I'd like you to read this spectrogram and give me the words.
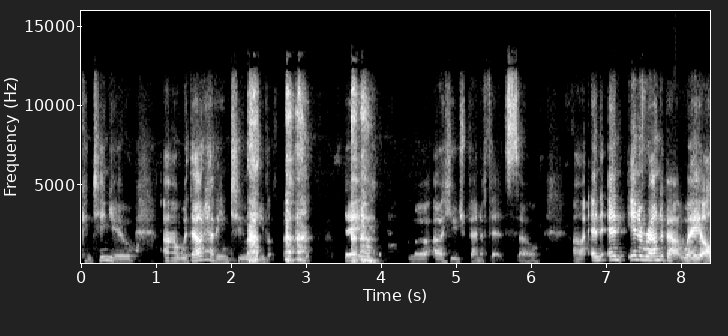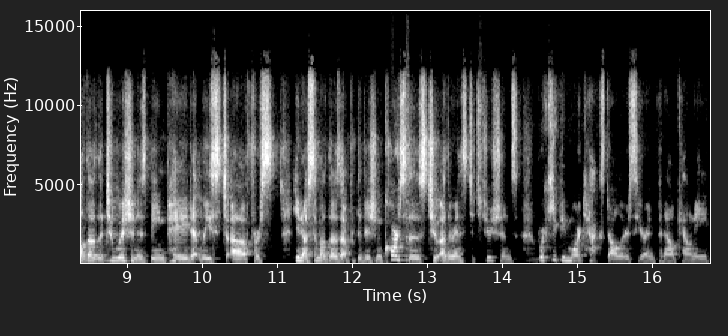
continue uh, without having to leave a, a huge benefit. So uh, and, and in a roundabout way, although the tuition is being paid at least uh, for you know some of those upper division courses to other institutions, we're keeping more tax dollars here in Pinal County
